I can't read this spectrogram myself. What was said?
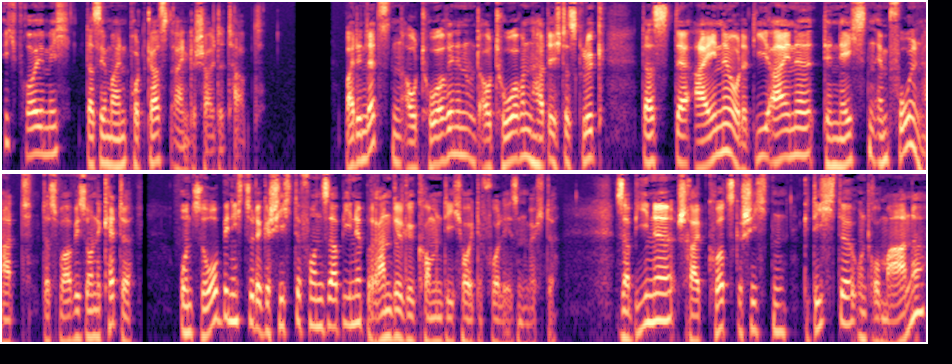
Ich freue mich, dass ihr meinen Podcast eingeschaltet habt. Bei den letzten Autorinnen und Autoren hatte ich das Glück, dass der eine oder die eine den nächsten empfohlen hat. Das war wie so eine Kette. Und so bin ich zu der Geschichte von Sabine Brandl gekommen, die ich heute vorlesen möchte. Sabine schreibt Kurzgeschichten, Gedichte und Romane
